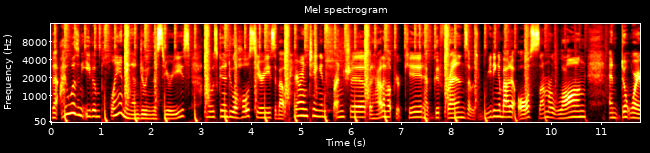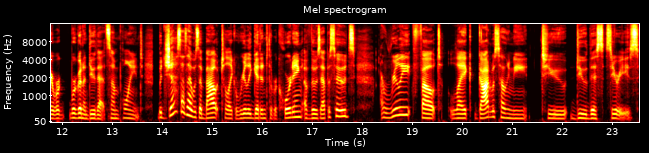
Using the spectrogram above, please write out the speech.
that I wasn't even planning on doing this series. I was going to do a whole series about parenting and friendship and how to help your kid have good friends. I was reading about it all summer long. And don't worry, we're, we're going to do that at some point. But just as I was about to like really get into the recording of those episodes, I really felt like God was telling me to do this series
